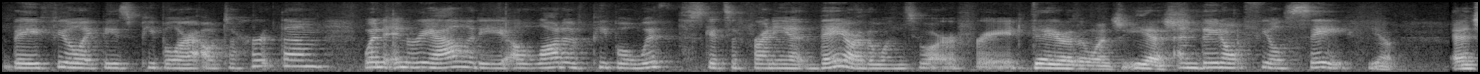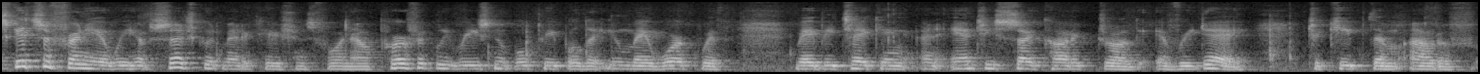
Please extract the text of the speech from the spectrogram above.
They feel like these people are out to hurt them. When in reality, a lot of people with schizophrenia, they are the ones who are afraid. They are the ones, yes. And they don't feel safe. Yep. And schizophrenia, we have such good medications for now. Perfectly reasonable people that you may work with may be taking an antipsychotic drug every day to keep them out of,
